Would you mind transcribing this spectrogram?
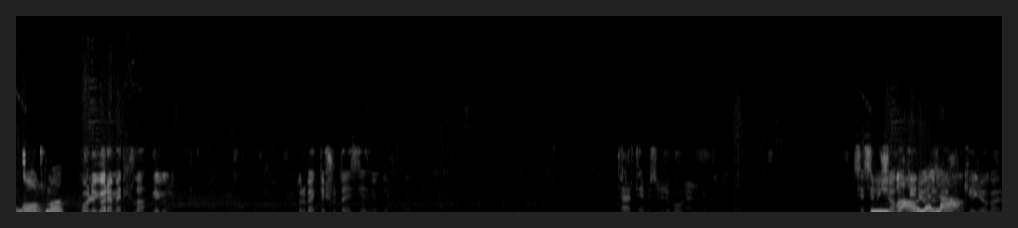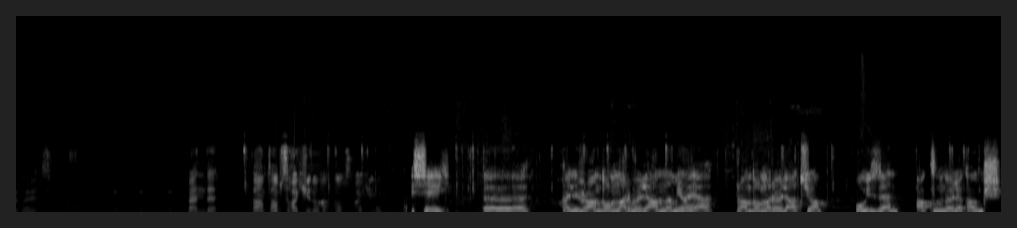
Gold mu? Golü göremedik la. Dur bekle şuradan izleyelim. Tertemiz bir gol. Sesim inşallah La geliyor. la la. Geliyor galiba evet. Ben de. Tamam tamam sakin ol. Şey, ee, hani randomlar böyle anlamıyor ya. Randomlar öyle atıyorum. O yüzden aklımda öyle kalmış.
